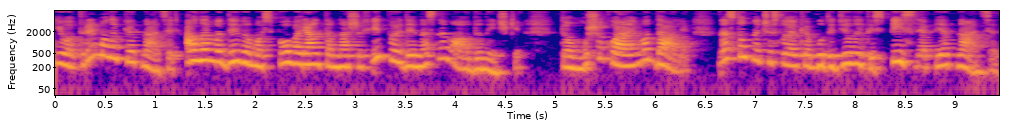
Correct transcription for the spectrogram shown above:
і отримали 15, але ми дивимося по варіантам наших відповідей, у нас нема одинички, тому шукаємо далі. Наступне число, яке буде ділитись після 15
